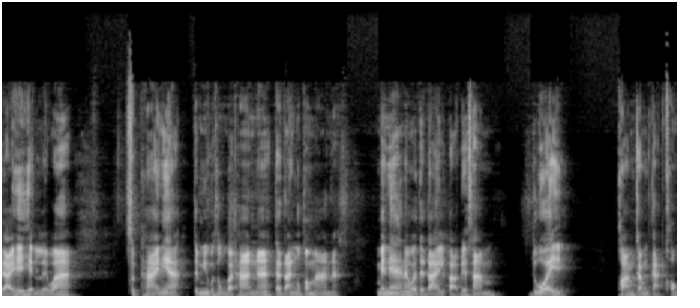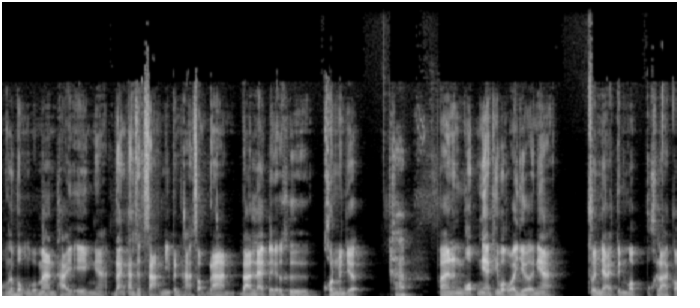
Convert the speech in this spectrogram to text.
ไลท์ให้เห็นเลยว่า สุดท้ายเนี่ยจะมีอุประสงค์ประทานนะ แต่ด้านงบประมาณอะไม่แน่นะว่าจะได้หรือเปล่าด้วยซ้ำด้วยความจำกัดของระบบงบประมาณไทยเองเนี่ยด้านการศึกษามีปัญหาสองด้าน ด้านแรกเลยก็คือคนมันเยอะครับเพราะฉะนั้นงบเนี่ยที่บอกว่าเยอะเนี่ยส่วนใหญ่เป็นงบบุคลาก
